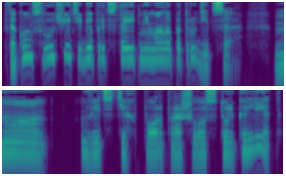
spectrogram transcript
в таком случае тебе предстоит немало потрудиться. Но ведь с тех пор прошло столько лет.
